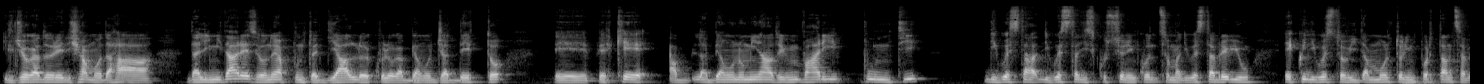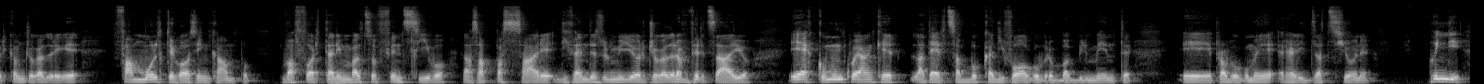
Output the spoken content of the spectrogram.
il giocatore, diciamo, da, da limitare, secondo me, appunto, è Diallo, è quello che abbiamo già detto, eh, perché ab- l'abbiamo nominato in vari punti di questa, di questa discussione, in, insomma, di questa preview, e quindi questo vi dà molto l'importanza perché è un giocatore che fa molte cose in campo. Va forte a rimbalzo offensivo, la sa passare, difende sul miglior giocatore avversario e è comunque anche la terza bocca di fuoco probabilmente, proprio come realizzazione. Quindi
